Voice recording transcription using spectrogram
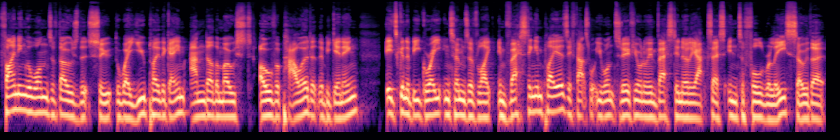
Finding the ones of those that suit the way you play the game and are the most overpowered at the beginning it's going to be great in terms of like investing in players if that's what you want to do if you want to invest in early access into full release so that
